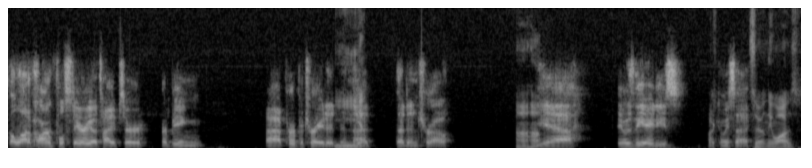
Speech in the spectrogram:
a lot of harmful stereotypes are are being uh, perpetrated in Yep. that that intro. Uh huh. Yeah, it was the '80s. What can we say? It certainly was.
